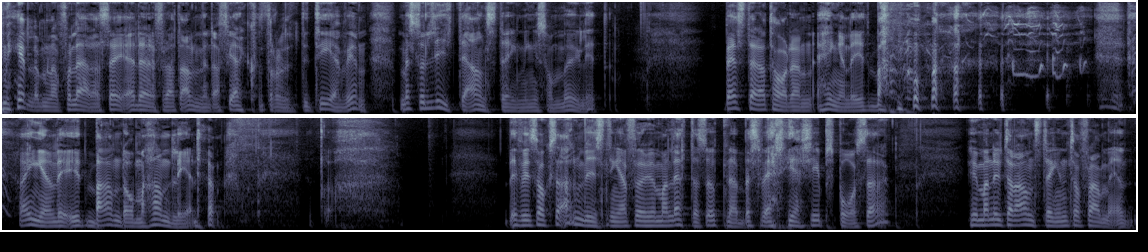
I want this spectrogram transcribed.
medlemmarna får lära sig är därför att använda fjärrkontrollen till tvn med så lite ansträngning som möjligt. Bäst är att ha den hängande i ett band om, hängande i ett band om handleden. Det finns också anvisningar för hur man lättast öppnar besvärliga chipspåsar. Hur man utan ansträngning tar fram en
